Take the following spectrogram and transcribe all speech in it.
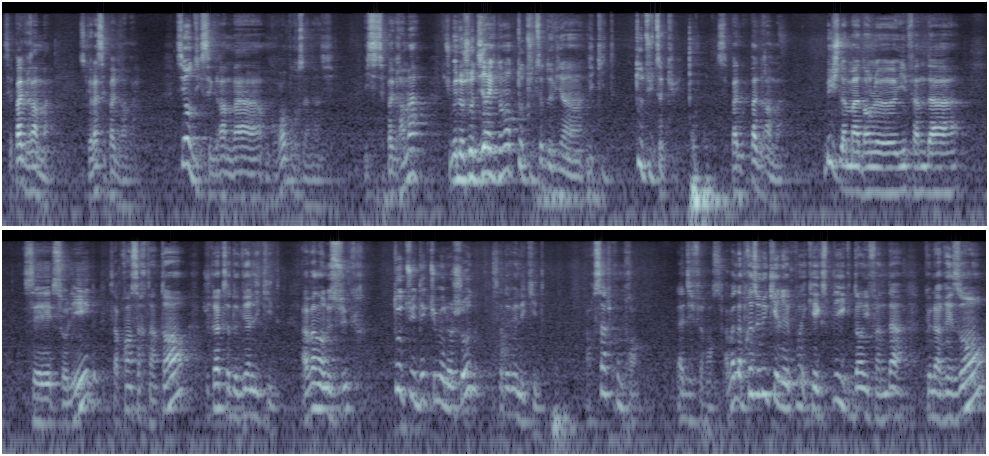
c'est pas gramma, parce que là, c'est pas gramma. Si on dit que c'est gramma, on comprend pourquoi c'est interdit. Ici, c'est pas gramma. Tu mets l'eau chaude directement, tout de suite, ça devient liquide. Tout de suite, ça cuit. C'est pas, pas gramma. Bishlama dans le infanda, c'est solide, ça prend un certain temps jusqu'à que ça devient liquide. Avant dans le sucre, tout de suite, dès que tu mets l'eau chaude, ça devient liquide. Alors ça, je comprends la différence. Avant, d'après celui qui, explique dans Ifanda que la raison,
